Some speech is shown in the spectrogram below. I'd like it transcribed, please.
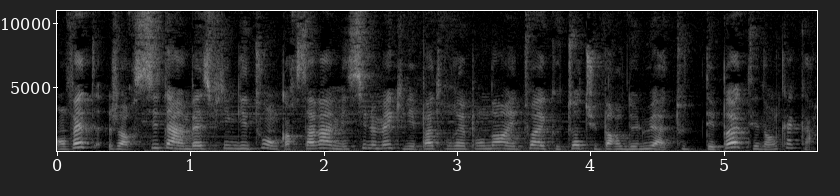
en fait, genre, si t'as un best feeling et tout, encore ça va, mais si le mec il est pas trop répondant et toi, et que toi tu parles de lui à toutes tes potes, t'es dans le caca.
